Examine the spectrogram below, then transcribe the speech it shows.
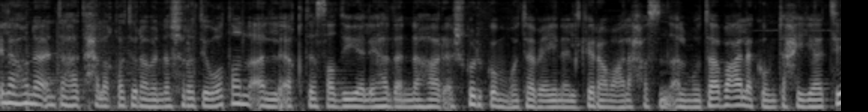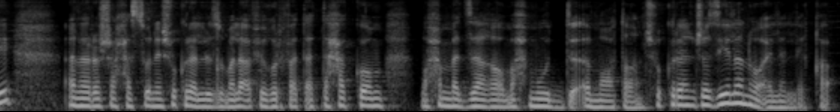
إلى هنا انتهت حلقتنا من نشرة وطن الاقتصادية لهذا النهار. أشكركم متابعينا الكرام على حسن المتابعة. لكم تحياتي. أنا رشا حسوني. شكرا للزملاء في غرفة التحكم محمد زاغا ومحمود معطان. شكرا جزيلا وإلى اللقاء.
